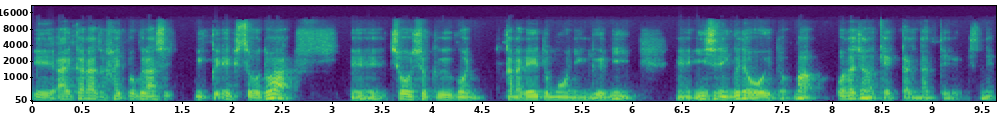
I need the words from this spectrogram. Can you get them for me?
えー、相変わらず hypoglycemic episode は、えー、朝食後から late morning に、えインシュリン群で多いと、まあ、同じような結果になっているんですね。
